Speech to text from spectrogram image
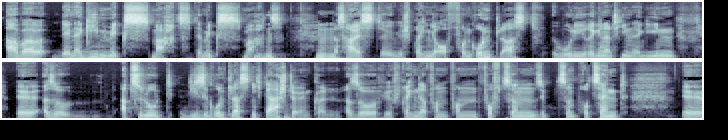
Aber der Energiemix macht's, der Mix macht's. Mhm. mhm. Das heißt, äh, wir sprechen ja oft von Grundlast, wo die regenerativen Energien äh, also absolut diese Grundlast nicht darstellen können. Also wir sprechen davon von 15, 17 Prozent äh,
